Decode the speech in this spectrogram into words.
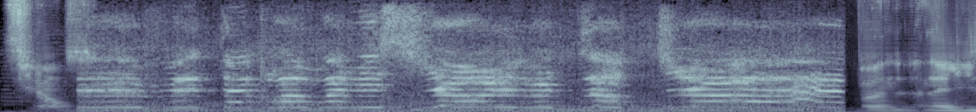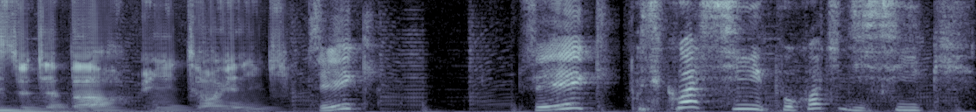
Silence. Fais ta propre mission et me torture Bonne analyse de ta part, unité organique. Sick? Sick? C'est quoi sick? Pourquoi tu dis sick?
